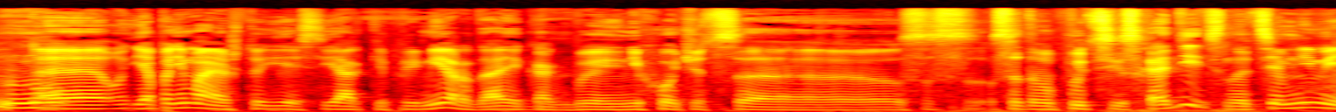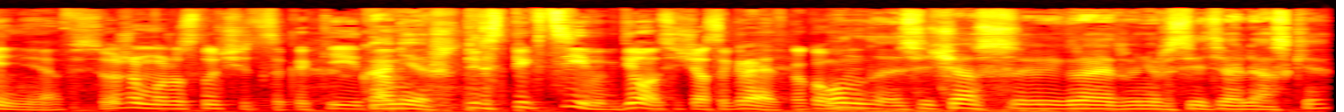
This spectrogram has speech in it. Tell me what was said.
ну, я понимаю, что есть яркий пример, да, и как бы не хочется с, с этого пути сходить, но тем не менее, все же может случиться. Какие-то перспективы? Где он сейчас играет? В каком... Он сейчас играет в университете Аляски.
